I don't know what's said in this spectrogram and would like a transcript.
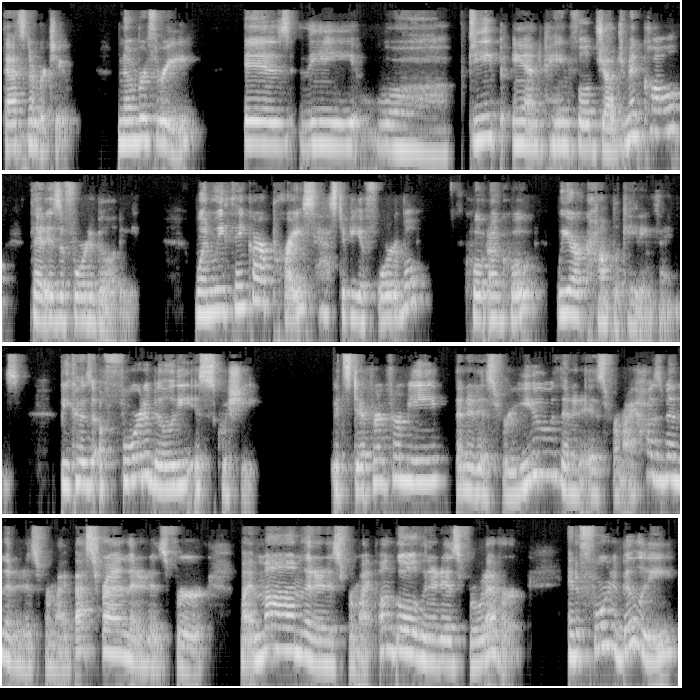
That's number two. Number three is the whoa, deep and painful judgment call that is affordability. When we think our price has to be affordable, quote unquote, we are complicating things because affordability is squishy. It's different for me than it is for you, than it is for my husband, than it is for my best friend, than it is for my mom, than it is for my uncle, than it is for whatever. And affordability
